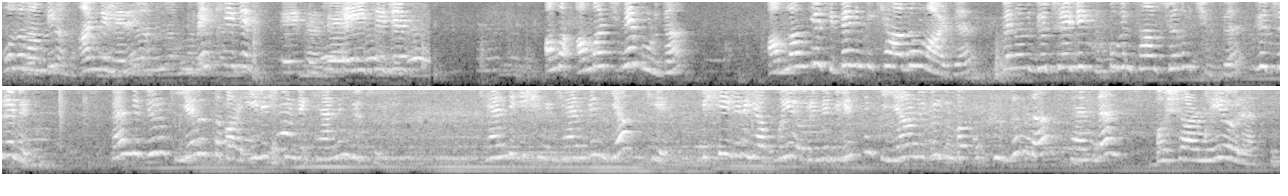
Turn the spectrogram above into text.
O zaman biz anneleri besleyeceğiz. Eğiteceğiz. Ama amaç ne burada? Ablam diyor ki benim bir kağıdım vardı. Ben onu götürecektim. Bugün tansiyonum çıktı. Götüremedim. Ben de diyorum ki yarın sabah iyileştiğinde kendin götür. Kendi işini kendin yap ki bir şeyleri yapmayı öğrenebilesin ki yarın öbür gün bak o kızın da senden başarmayı öğrensin.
